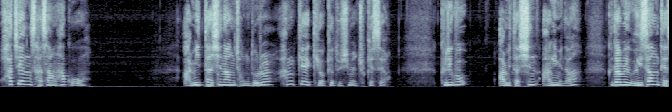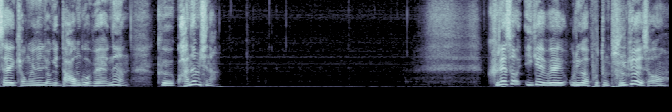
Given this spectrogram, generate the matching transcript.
화쟁사상하고 아미타 신앙 정도를 함께 기억해 두시면 좋겠어요. 그리고 아미타 신앙입니다. 그 다음에 의상 대사의 경우에는 여기 나온 거 외에는 그 관음 신앙. 그래서 이게 왜 우리가 보통 불교에서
